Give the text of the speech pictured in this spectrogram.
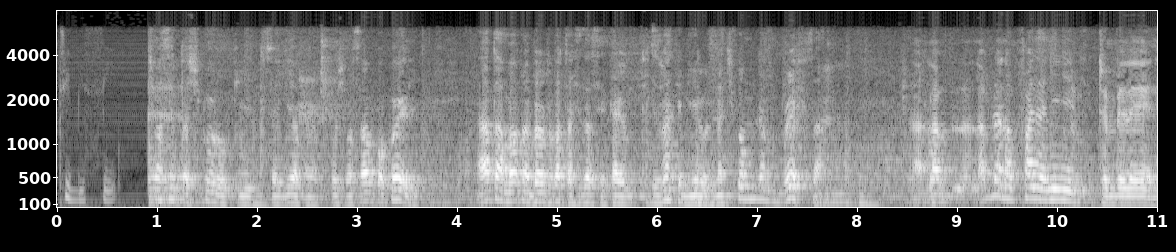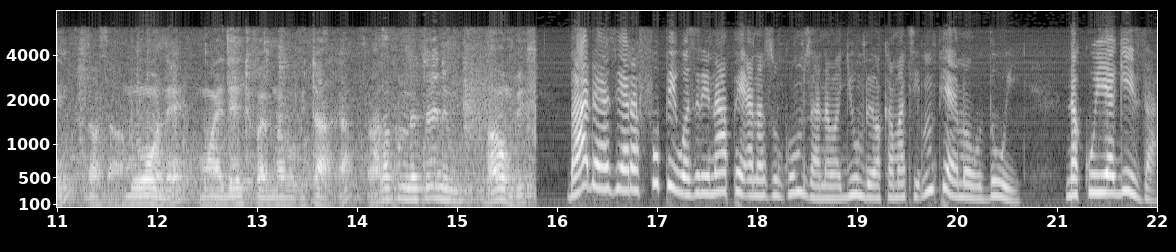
TBC. Sisi tutashukuru ukitusaidia kwenye kuposha, kwa sababu kwa kweli hata ambao tunapenda kutoka taasisi za serikali tatizo lake ni hilo, linachukua muda mrefu sana. Labda labda nakufanya nyinyi tembeleeni, Sawa sawa. muone, muidentify mnavyovitaka, alafu nileteeni maombi. Baada ya ziara fupi, waziri Nape anazungumza na wajumbe wa kamati mpya ya maudhui na kuiagiza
